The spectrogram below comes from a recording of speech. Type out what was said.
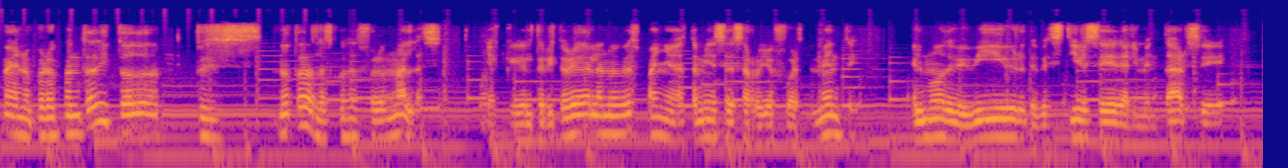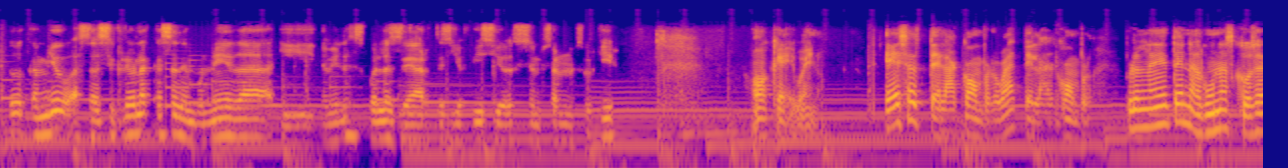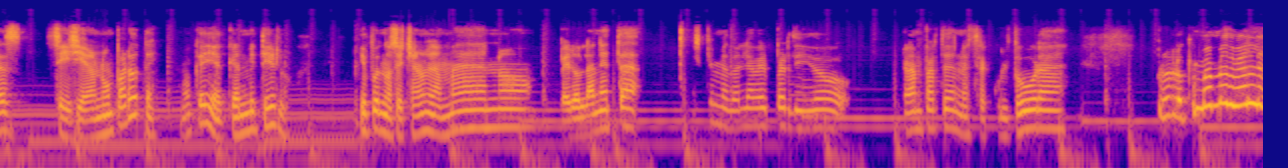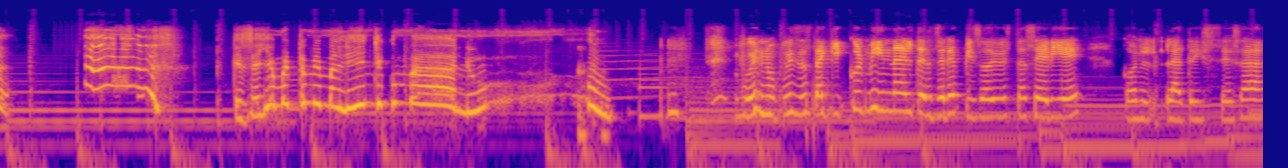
Bueno, pero con todo y todo, pues no todas las cosas fueron malas, ya que el territorio de la Nueva España también se desarrolló fuertemente. El modo de vivir, de vestirse, de alimentarse, todo cambió, hasta se creó la casa de moneda y también las escuelas de artes y oficios se empezaron a surgir. Ok, bueno. esa te la compro, ¿va? Te la compro. Pero la neta, en algunas cosas se hicieron un parote, ok, hay que admitirlo. Y pues nos echaron la mano, pero la neta, es que me duele haber perdido gran parte de nuestra cultura. Pero lo que más me duele, que se haya muerto mi malinche, cumano. Bueno, pues hasta aquí culmina el tercer episodio de esta serie con la tristeza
